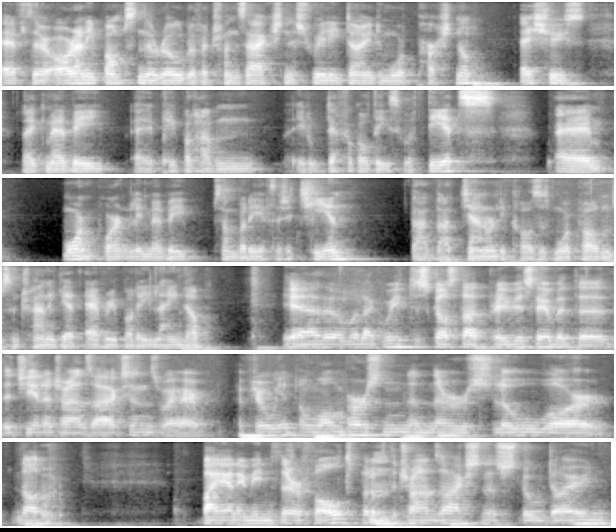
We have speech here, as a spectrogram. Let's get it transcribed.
if there are any bumps in the road with a transaction, it's really down to more personal issues, like maybe uh, people having you know difficulties with dates. Um, more importantly, maybe somebody if there's a chain that that generally causes more problems than trying to get everybody lined up. Yeah, like we've discussed that previously about the, the chain of transactions where if you're waiting on one person and they're slow or not by any means their fault, but if Mm. the transaction is slowed down,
